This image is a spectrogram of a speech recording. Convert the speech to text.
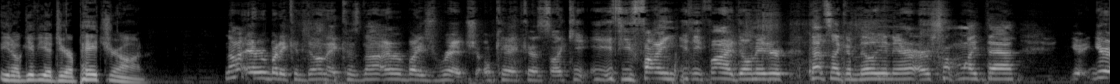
you know give you to your Patreon. not everybody can donate because not everybody's rich. Okay, because like if you find if you find a donator that's like a millionaire or something like that, your, your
